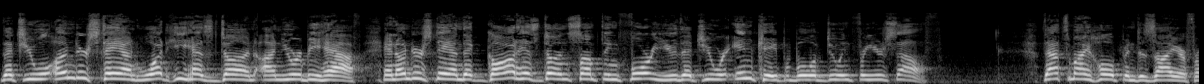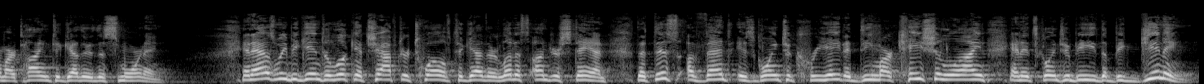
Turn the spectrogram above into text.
that you will understand what He has done on your behalf and understand that God has done something for you that you were incapable of doing for yourself. That's my hope and desire from our time together this morning. And as we begin to look at chapter 12 together, let us understand that this event is going to create a demarcation line and it's going to be the beginning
